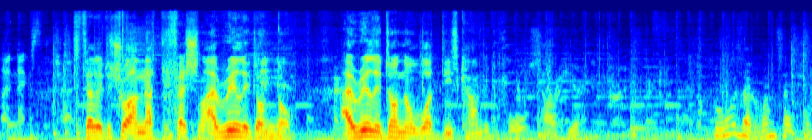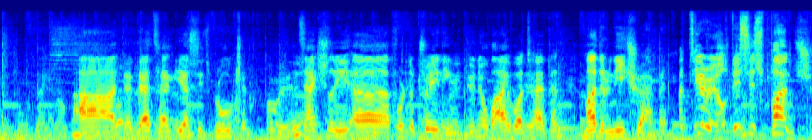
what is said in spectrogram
like next to the track? To tell you the truth, I'm not professional. I really don't know. I really don't know what these kind of holes are here. So what was that one section that seems like broken? Ah, uh, that's uh, yes, it's broken. Oh, it It's actually uh, for the training. Do you know why? What happened? Mother Nature happened. Material. This is sponge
